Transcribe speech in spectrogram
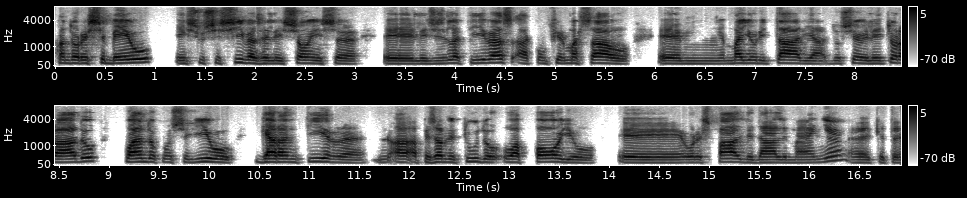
quando recebeu em sucessivas eleições legislativas a confirmação maioritária do seu eleitorado, quando conseguiu garantir, apesar de tudo, o apoio eh, o respaldo da Alemanha, eh, que, tem,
